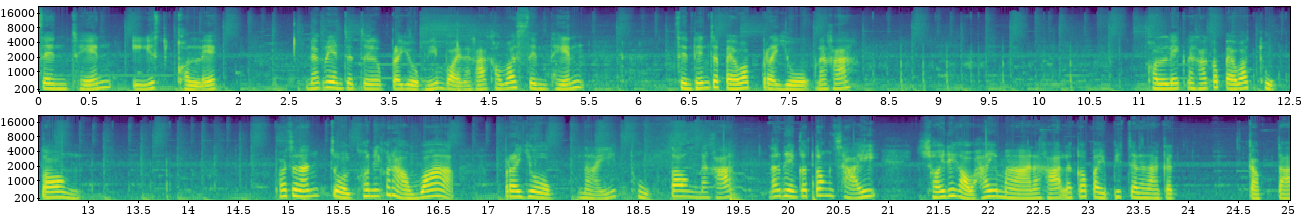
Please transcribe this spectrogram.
sentence is correct นักเรียนจะเจอประโยคนี้บ่อยนะคะคำว่า sentence sentence จะแปลว่าประโยคนะคะ correct นะคะ ก็แปลว่าถูกต้อง เพราะฉะนั้นโจทย์ข้อนี้ก็ถามว่า ประโยคไหนถูกต้องนะคะ นักเรียนก็ต้องใช้ช้อยที่เขาให้มานะคะ แล้วก็ไปพิจารณากับกับตา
